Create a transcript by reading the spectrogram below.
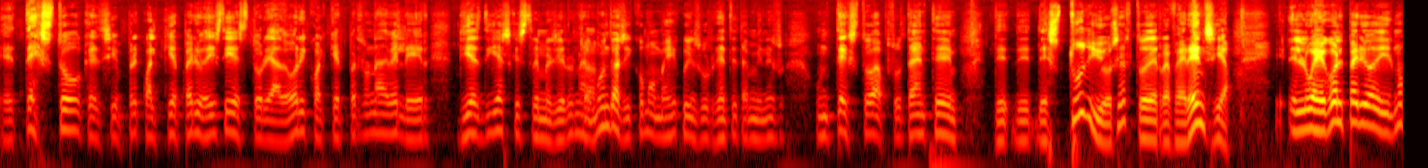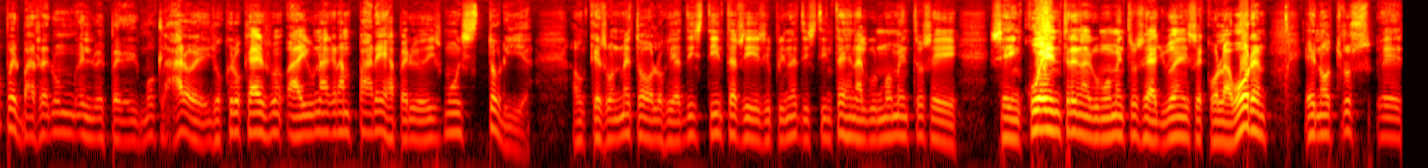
eh, texto que siempre cualquier periodista y historiador y cualquier persona debe leer, 10 días que estremecieron al mundo, así como México Insurgente también es un texto absolutamente de, de, estudio, ¿cierto? De referencia. Luego el periodismo, pues va a ser un, el, periodismo, claro, eh, yo creo que hay, una gran pareja, periodismo-historia aunque son metodologías distintas y disciplinas distintas, en algún momento se, se encuentran, en algún momento se ayudan y se colaboran, en otros eh,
